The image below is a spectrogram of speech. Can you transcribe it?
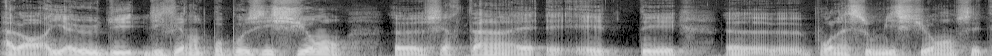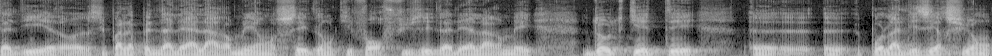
Alors, il y a eu différentes propositions. Euh, certains étaient euh, pour l'insoumission, c'est-à-dire euh, c'est pas la peine d'aller à l'armée, on sait donc il faut refuser d'aller à l'armée. D'autres qui étaient pour la désertion,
